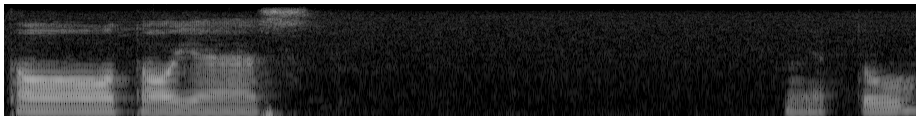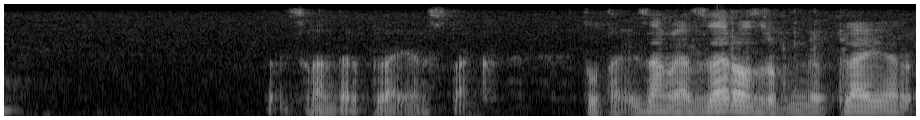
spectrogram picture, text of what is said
to to jest nie tu. To jest render players, tak. Tutaj zamiast 0 zrobimy player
